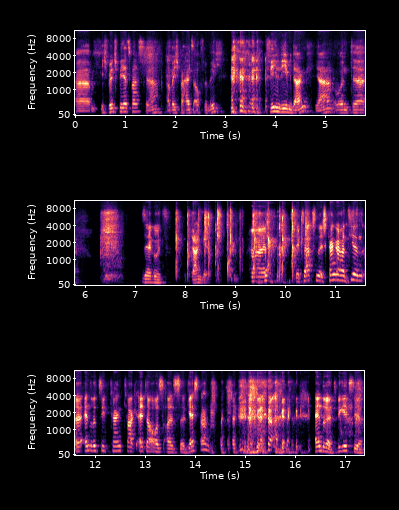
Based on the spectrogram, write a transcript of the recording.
Ähm, ich wünsche mir jetzt was, ja, aber ich behalte es auch für mich. Vielen lieben Dank, ja, und äh, sehr gut. Danke. Einmal, wir klatschen. Ich kann garantieren, äh, Endrit sieht keinen Tag älter aus als äh, gestern. Endrit, wie geht's dir?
